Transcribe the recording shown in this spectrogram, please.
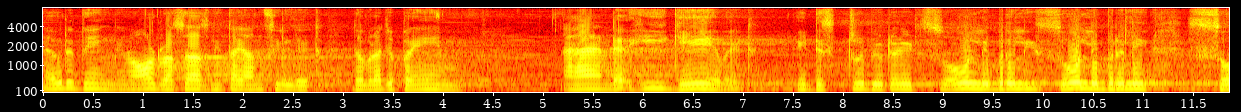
Everything, in all rasas, Nitai unsealed it. The Vraja Prem, and he gave it he distributed it so liberally so liberally so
